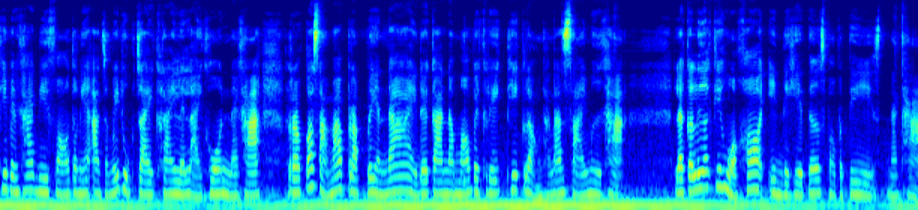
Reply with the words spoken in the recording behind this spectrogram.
ที่เป็นค่า default ตัวนี้อาจจะไม่ถูกใจใครหลาย ๆ คนนะคะ เราก็สามารถปรับเปลี่ยนได้โดยการนำเมาส์ไปคลิกที่กล่องทางด้านซ้ายมือค่ะ แล้วก็เลือกที่หัวข้อ indicators properties นะคะ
